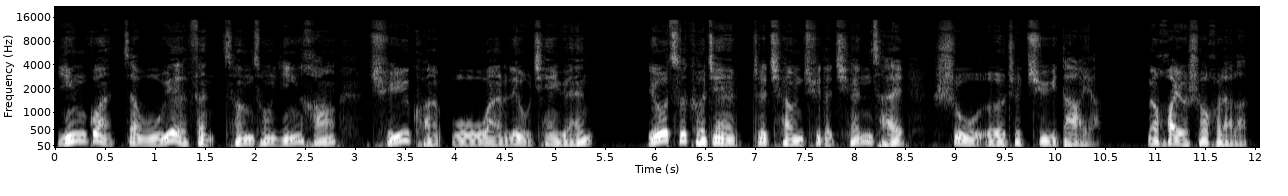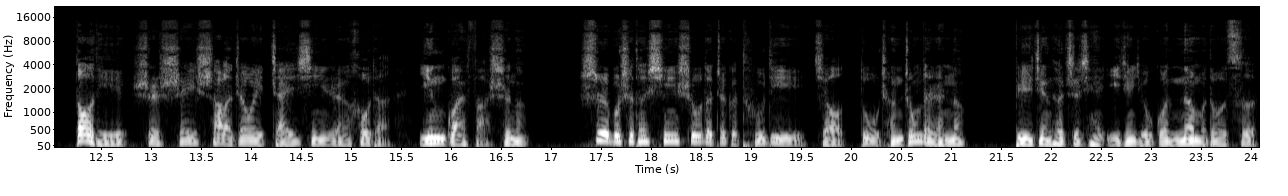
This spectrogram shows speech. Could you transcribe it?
英冠在五月份曾从银行取款五万六千元，由此可见，这抢去的钱财数额之巨大呀。那话又说回来了，到底是谁杀了这位宅心仁厚的英冠法师呢？是不是他新收的这个徒弟叫杜成忠的人呢？毕竟他之前已经有过那么多次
